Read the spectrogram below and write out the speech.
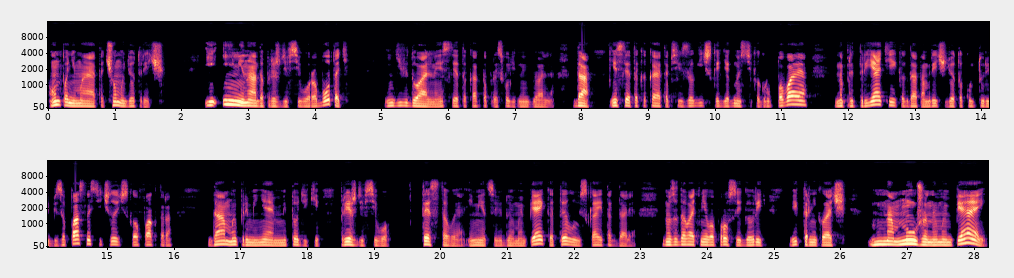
он понимает, о чем идет речь. И ими надо прежде всего работать индивидуально, если это как-то происходит индивидуально. Да, если это какая-то психологическая диагностика групповая на предприятии, когда там речь идет о культуре безопасности человеческого фактора, да, мы применяем методики прежде всего тестовые, имеется в виду MMPI, КТ, ЛУСК и так далее. Но задавать мне вопросы и говорить, Виктор Николаевич, нам нужен MMPI,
